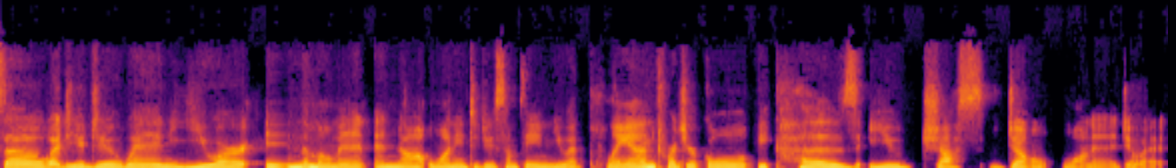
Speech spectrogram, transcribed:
So, what do you do when you are in the moment and not wanting to do something you had planned towards your goal because you just don't want to do it?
